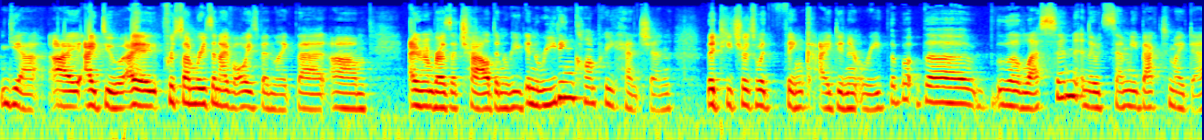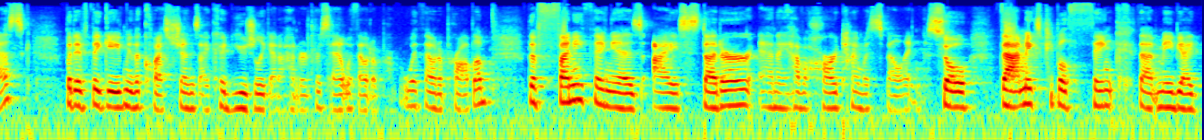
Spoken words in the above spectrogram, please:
Yeah i i do. I for some reason i've always been like that. Um I remember as a child in, re- in reading comprehension, the teachers would think I didn't read the the the lesson, and they would send me back to my desk. But if they gave me the questions, I could usually get hundred percent without a without a problem. The funny thing is, I stutter and I have a hard time with spelling, so that makes people think that maybe I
